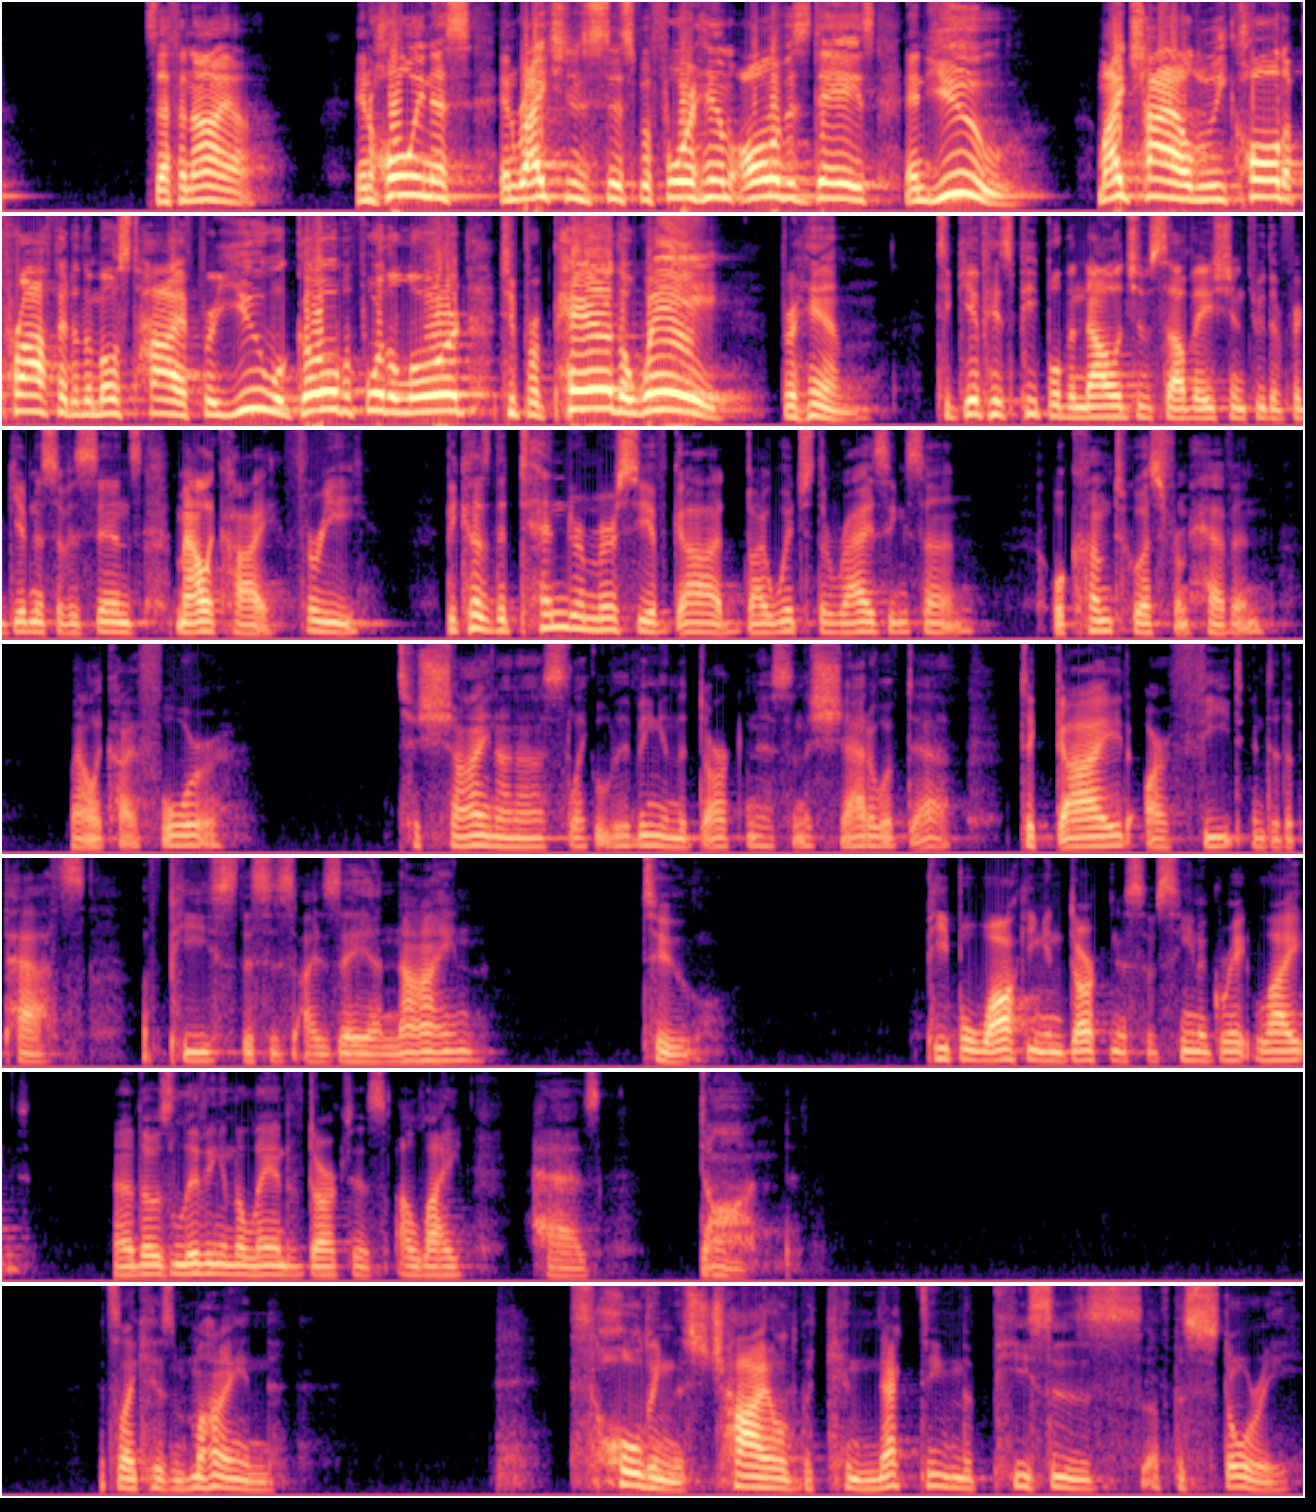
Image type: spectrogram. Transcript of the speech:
Zephaniah, in holiness and righteousness before him all of his days, and you, my child will be called a prophet of the Most High, for you will go before the Lord to prepare the way for him, to give his people the knowledge of salvation through the forgiveness of his sins. Malachi 3. Because the tender mercy of God, by which the rising sun will come to us from heaven. Malachi 4. To shine on us like living in the darkness and the shadow of death, to guide our feet into the paths of peace. This is Isaiah 9 2. People walking in darkness have seen a great light. Uh, those living in the land of darkness, a light has dawned. It's like his mind holding this child, but connecting the pieces of the story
